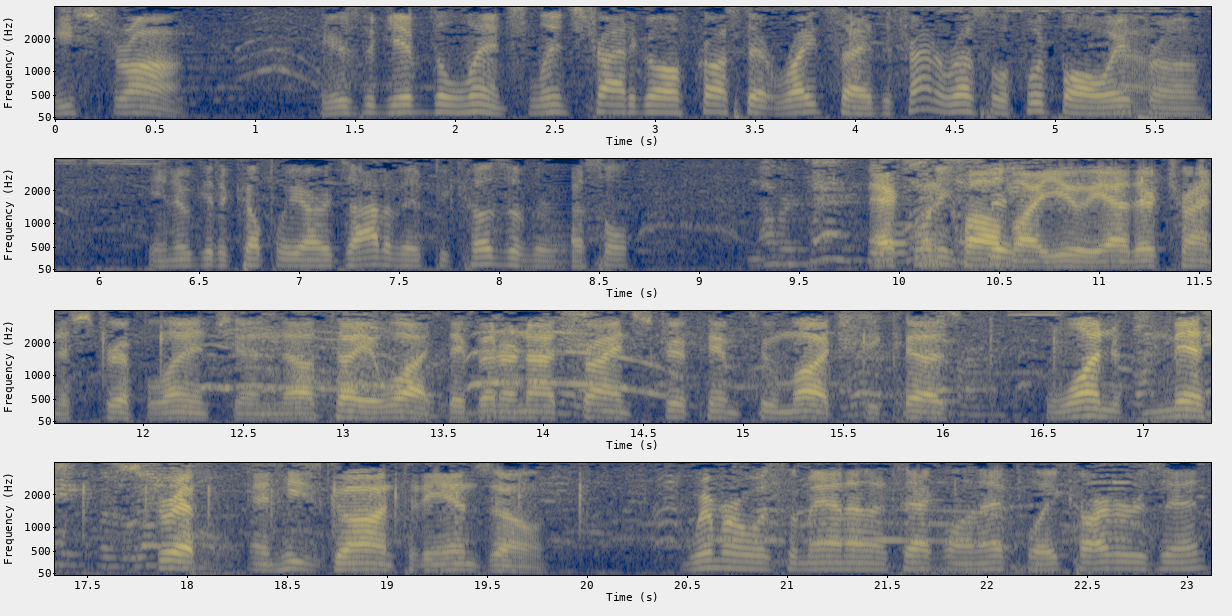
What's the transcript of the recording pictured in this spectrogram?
He's strong. Here's the give to Lynch. Lynch tried to go across that right side. They're trying to wrestle the football away Yeah. from him, and he'll get a couple yards out of it because of the wrestle. Excellent 26. call by you. Yeah, they're trying to strip Lynch, and I'll tell you what, they better not try and strip him too much because one missed strip and he's gone to the end zone. Wimmer was the man on the tackle on that play. Carter is in.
